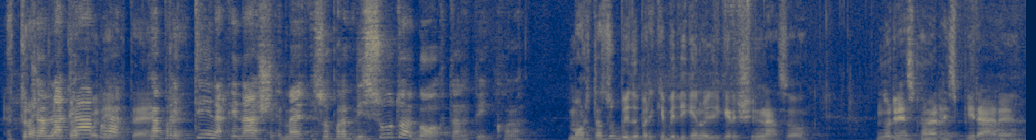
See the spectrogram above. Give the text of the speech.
È troppo- C'è una troppo capra, divertente. caprettina che nasce, ma è sopravvissuta o è morta da piccola? Morta subito perché vedi che non gli cresce il naso? Non riescono a respirare?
